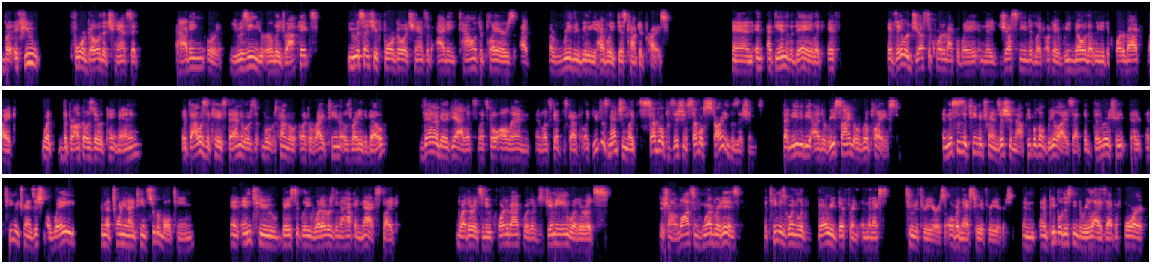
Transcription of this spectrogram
But if you forego the chance at adding or using your early draft picks, you essentially forego a chance of adding talented players at a really, really heavily discounted price. And in, at the end of the day, like if if they were just a quarterback away and they just needed like, okay, we know that we need a quarterback, like what the Broncos did with Peyton Manning. If that was the case, then it was it was kind of like a right team that was ready to go. Then I'd be like, yeah, let's let's go all in and let's get this guy. But like you just mentioned, like several positions, several starting positions that need to be either re-signed or replaced. And this is a team in transition now. People don't realize that they're a team in transition away from the 2019 Super Bowl team and into basically whatever's going to happen next. Like whether it's a new quarterback, whether it's Jimmy, whether it's Deshaun Watson, whoever it is, the team is going to look very different in the next two to three years, over the next two to three years. And and people just need to realize that before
